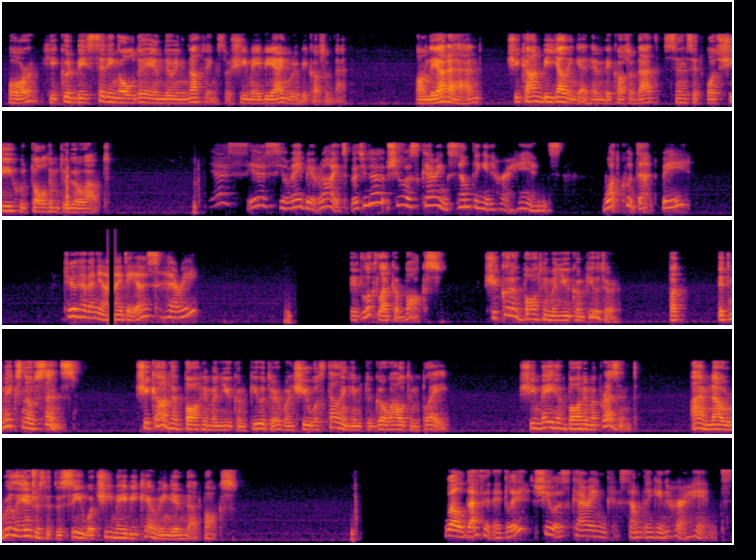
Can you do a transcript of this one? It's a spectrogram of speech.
Or he could be sitting all day and doing nothing, so she may be angry because of that. On the other hand, she can't be yelling at him because of that, since it was she who told him to go out. Yes, yes, you may be right, but you know, she was carrying something in her hands. What could that be? Do you have any ideas, Harry? It looked like a box. She could have bought him a new computer, but it makes no sense. She can't have bought him a new computer when she was telling him to go out and play. She may have bought him a present. I am now really interested to see what she may be carrying in that box. Well, definitely, she was carrying something in her hand.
